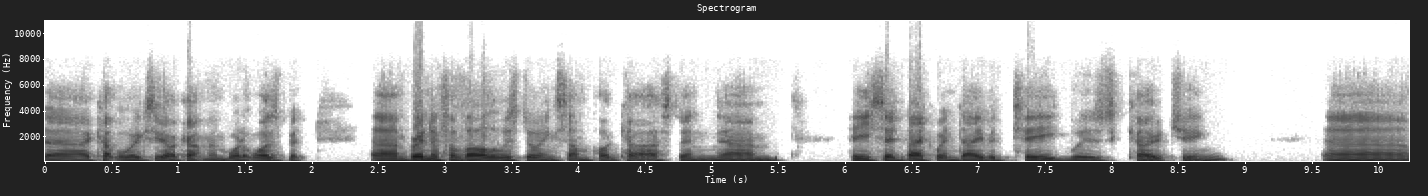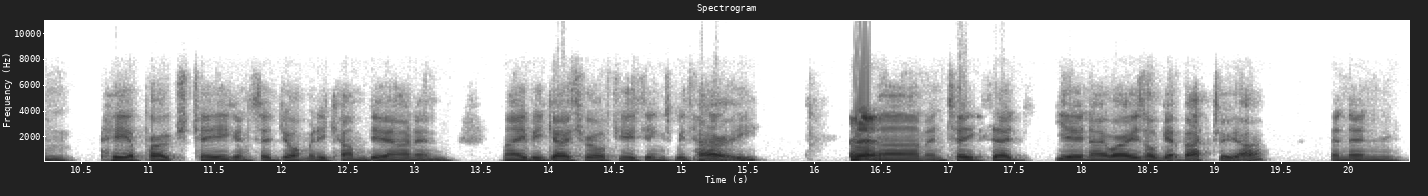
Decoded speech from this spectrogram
Uh, a couple of weeks ago, I can't remember what it was, but um, Brendan Fevola was doing some podcast, and um, he said back when David Teague was coaching, um, he approached Teague and said, "Do you want me to come down and maybe go through a few things with Harry?" Yeah. Um, and Teague said, "Yeah, no worries, I'll get back to you." And then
